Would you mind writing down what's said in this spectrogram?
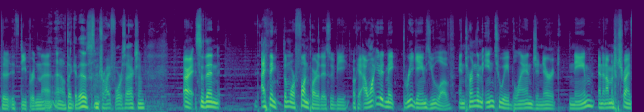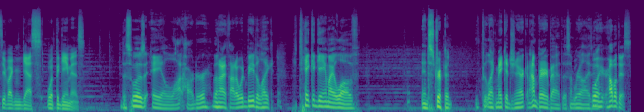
that it's deeper than that. I don't think it is. some Triforce action. All right, so then I think the more fun part of this would be okay, I want you to make three games you love and turn them into a bland generic name, and then I'm to try and see if I can guess what the game is. This was a lot harder than I thought it would be to like take a game I love and strip it, like make it generic. And I'm very bad at this. I'm realizing. Well, here, how about this?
